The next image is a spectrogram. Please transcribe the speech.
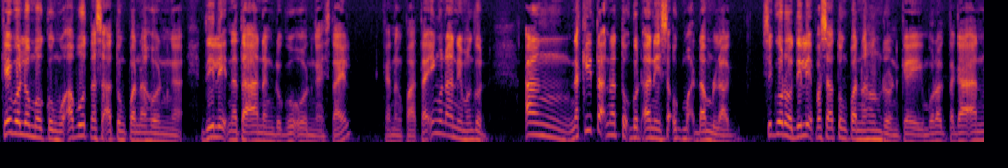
Kay walo mo kung moabot na sa atong panahon nga dili na taan ang duguon nga style kanang patay ingon ani man gud. Ang nakita na to gud ani sa ugma damlag siguro dili pa sa atong panahon ron kay murag tagaan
